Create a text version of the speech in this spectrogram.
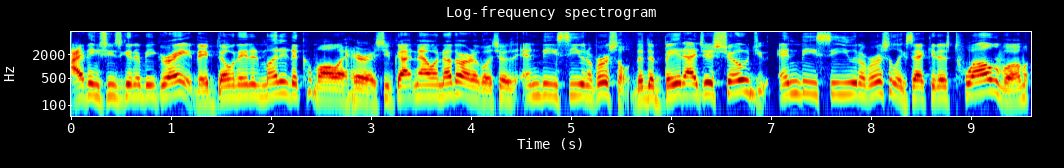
I think she's going to be great. They've donated money to Kamala Harris. You've got now another article that shows NBC Universal. The debate I just showed you, NBC Universal executives, 12 of them,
